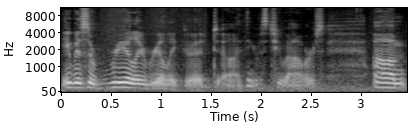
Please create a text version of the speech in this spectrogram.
It was a really, really good. Uh, I think it was two hours. Um,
